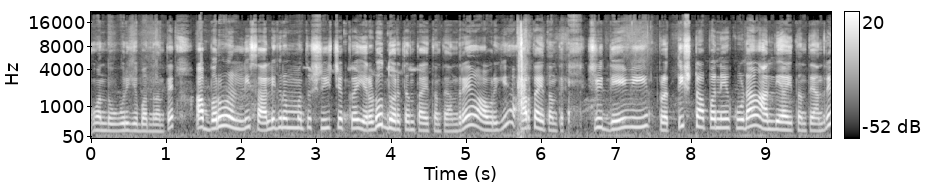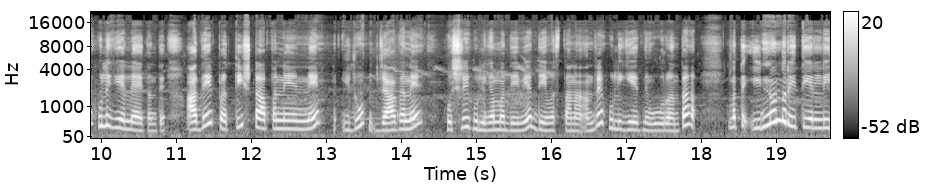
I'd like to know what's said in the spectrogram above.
ಒಂದು ಊರಿಗೆ ಬಂದ್ರಂತೆ. ಆ ಬರುವಲ್ಲಿ ಸಾಲಿಗ್ರಾಮ ಮತ್ತು ಶ್ರೀಚಕ್ರ ಎರಡೂ ದೊರೆತಂತಾಯ್ತಂತೆ. ಅಂದರೆ ಅವರಿಗೆ ಅರ್ಥ ಆಯ್ತಂತೆ. ಶ್ರೀ ದೇವಿ ಪ್ರತಿಷ್ಠಾಪನೆ ಕೂಡ ಅಲ್ಲಿ ಆಯ್ತಂತೆ. ಅಂದರೆ ಹುಲಿಗೆಯಲ್ಲಿ ಆಯ್ತಂತೆ. ಅದೇ ಪ್ರತಿಷ್ಠಾಪನೆಯನ್ನೇ ಇದು ಜಾಗನೇ ಶ್ರೀ ಹುಲಿಗಮ್ಮ ದೇವಿಯ ದೇವಸ್ಥಾನ ಅಂದರೆ ಹುಲಿಗೆ ಊರು ಅಂತ. ಮತ್ತು ಇನ್ನೊಂದು ರೀತಿಯಲ್ಲಿ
